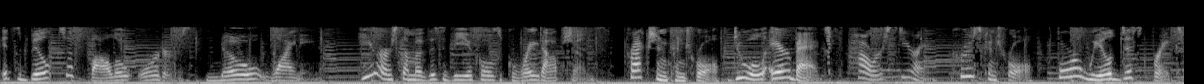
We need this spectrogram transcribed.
It's built to follow orders, no whining. Here are some of this vehicle's great options. Traction control, dual airbags, power steering, cruise control, four-wheel disc brakes,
